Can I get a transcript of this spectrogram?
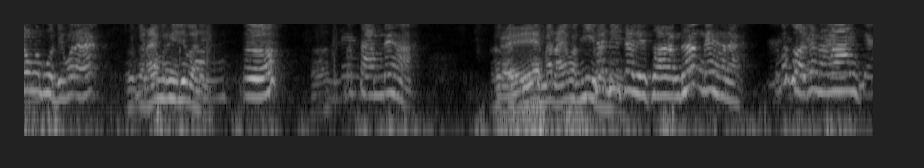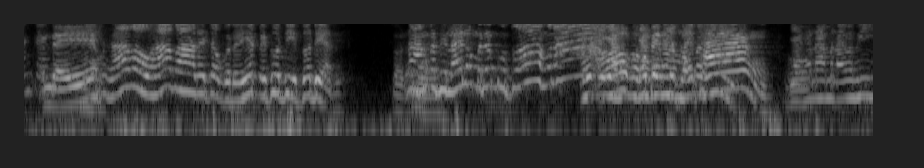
น้องมาพูดดีวะนะเออก็ไหนมาพี่ได้ป่ะนี่เออมาตามได้ค่ะเออก็สิให้มาไหนมาพี่ถ้าดีเจ้าสิซอยทางเทิงได้ค่ะนะมาซอยกันทางล่างอันไหนหาเบาหาบาได้เจ้าก็ได้เฮ็ดไปทั่วทีบทั่วเดียด น้ำก็สิไหลลงไปทั้งปุ่นตัวมานะโอ้ยอยากเอาอยากเขาแบ่งเป็นสองทาง อยากให้น้ำมาไหนมาพี่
